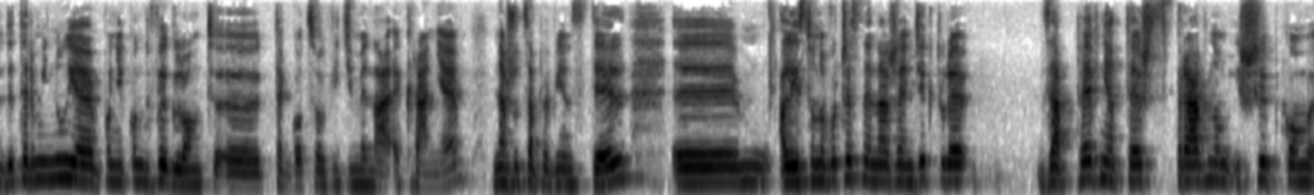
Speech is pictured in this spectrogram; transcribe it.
determinuje poniekąd wygląd tego, co widzimy na ekranie narzuca pewien styl, ale jest to nowoczesne narzędzie, które zapewnia też sprawną i szybką y,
